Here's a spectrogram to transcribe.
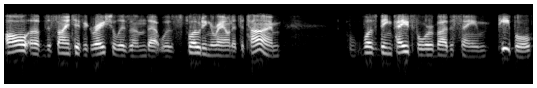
all of the scientific racialism that was floating around at the time was being paid for by the same people.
